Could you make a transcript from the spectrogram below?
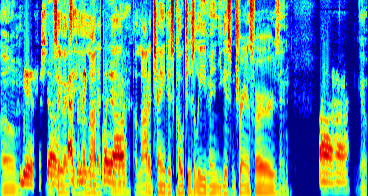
Um, Yeah, for sure. say like say, a lot of yeah, a lot of changes, coaches leaving, you get some transfers, and Uh huh. yep,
